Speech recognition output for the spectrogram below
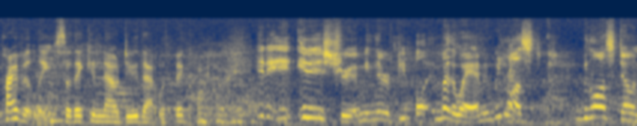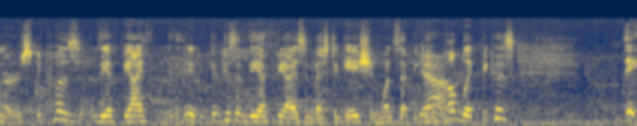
privately, mm-hmm. so they can now do that with Bitcoin. Right? It, it, it is true. I mean, there are people. And by the way, I mean we lost we lost donors because the FBI it, because of the FBI's investigation once that became Yeah. public. Because they,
